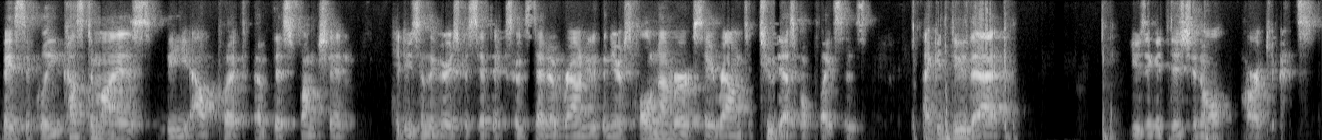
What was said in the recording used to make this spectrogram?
basically customize the output of this function to do something very specific, so instead of rounding to the nearest whole number, say round to two decimal places, I could do that using additional arguments.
